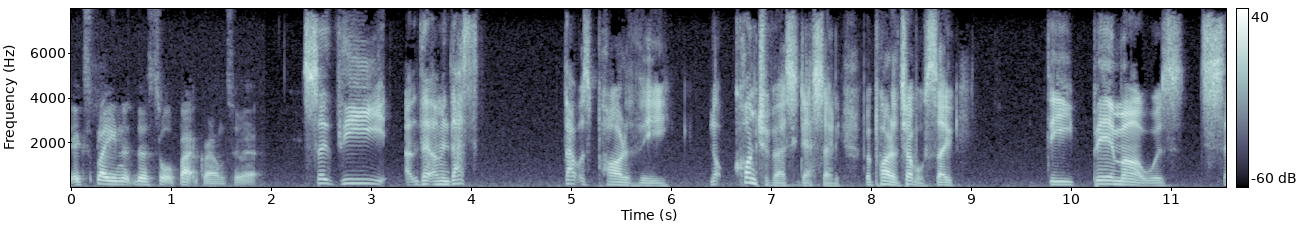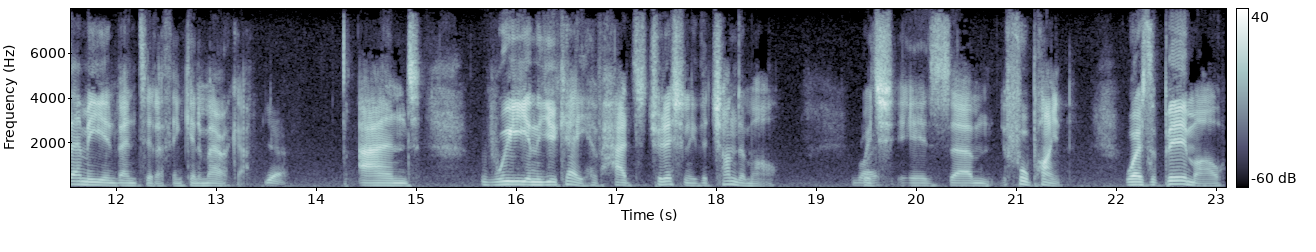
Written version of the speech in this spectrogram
explain the sort of background to it? so the, uh, the I mean that's that was part of the not controversy necessarily, but part of the trouble. So the beer mile was semi-invented, I think, in America. Yeah. and we in the UK have had traditionally the Chunder Mile, Right. which is um, full pint, whereas the beer mile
